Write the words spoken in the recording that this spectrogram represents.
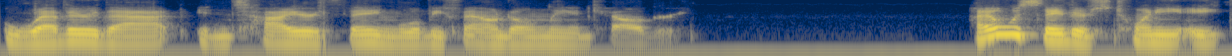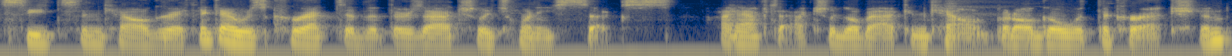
whether that entire thing will be found only in Calgary. I always say there's 28 seats in Calgary. I think I was corrected that there's actually 26. I have to actually go back and count, but I'll go with the correction.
